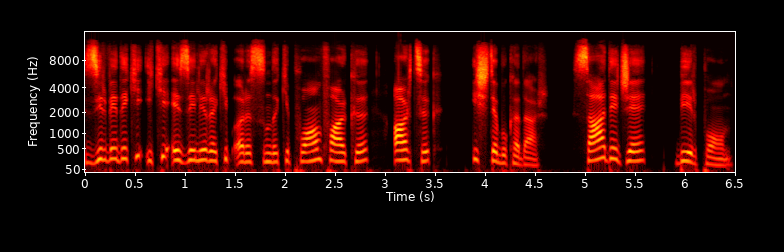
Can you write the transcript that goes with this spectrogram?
zirvedeki iki ezeli rakip arasındaki puan farkı artık işte bu kadar. Sadece 1 puan.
